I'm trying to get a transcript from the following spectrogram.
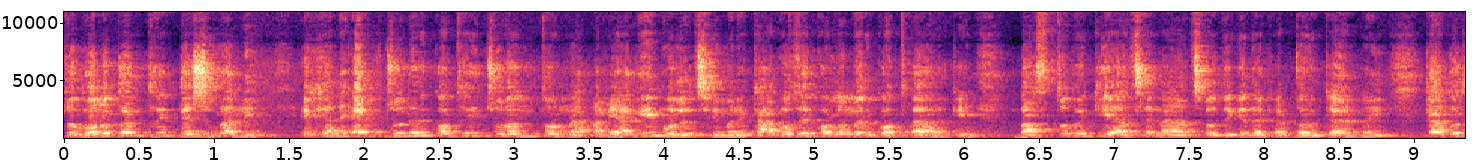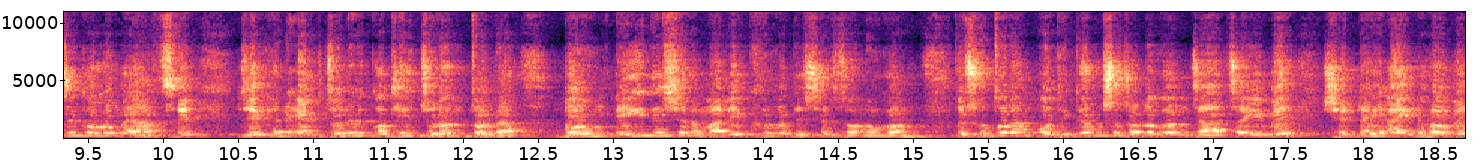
তো গণতান্ত্রিক দেশ মানে এখানে একজনের কথাই চূড়ান্ত না, আমি আগেই বলেছি মানে কাগজে কলমের কথা আর কি। বাস্তবে কি আছে না আছে ওদিকে দেখার দরকার নাই। কাগজে কলমে আছে যে এখানে একজনের কথাই চূড়ান্ত না, বরং এই দেশের মালিক হলো দেশের জনগণ। তো সুতরাং অধিকাংশ জনগণ যা চাইবে সেটাই আইন হবে,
